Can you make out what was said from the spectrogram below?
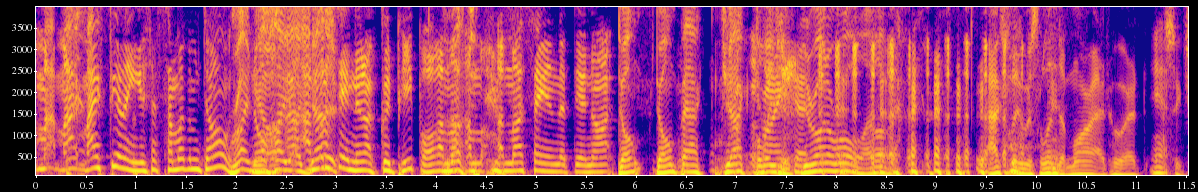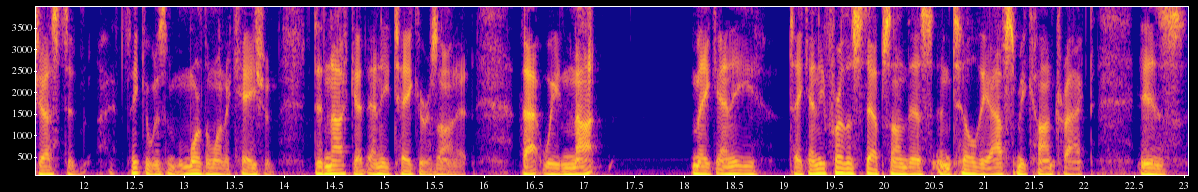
my, my, my feeling is that some of them don't. Right, no, I- I am not it. saying they're not good people. I'm not. Not- I'm, I'm not saying that they're not. Don't don't back Jack. Believe it. You're on a roll. I love it. Actually, it was Linda Morad who had Yeah. suggested, I think it was more than one occasion, did not get any takers on it, that we not make any take any further steps on this until the AFSCME contract is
